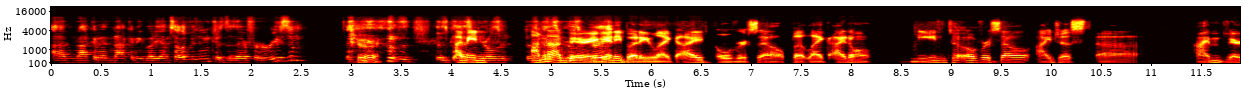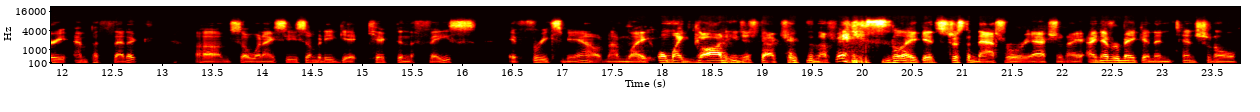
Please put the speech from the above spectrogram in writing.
I'm not going to knock anybody on television because they're there for a reason. Sure. I mean, are, I'm not burying anybody. Like I oversell, but like I don't mean to oversell. I just uh, I'm very empathetic. Um, so when I see somebody get kicked in the face, it freaks me out, and I'm like, oh my god, he just got kicked in the face. like it's just a natural reaction. I I never make an intentional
